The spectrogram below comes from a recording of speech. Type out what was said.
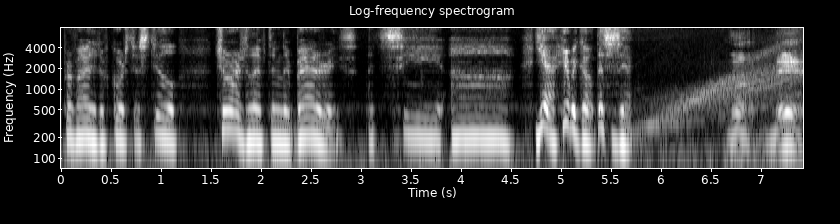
Provided, of course, there's still charge left in their batteries. Let's see, uh. Yeah, here we go. This is it. Oh, man.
